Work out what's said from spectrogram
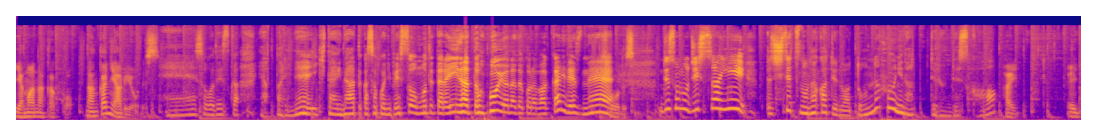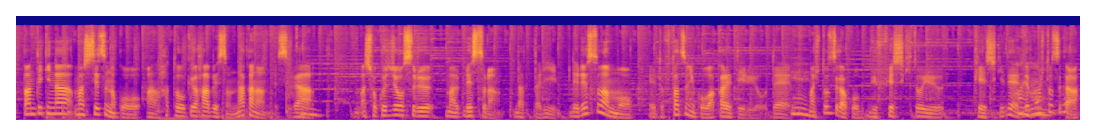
山中湖なんかにあるようです。へえそうですか。やっぱりね行きたいなとかそこに別荘を持ってたらいいなと思うようなところばっかりですね。そうですでその実際施設の中っていうのはどんな風になってるんですか？はい。えー一般的な、まあ、施設のこうあの東京ハーベストの中なんですが、まあ、食事をする、まあ、レストランだったりでレストランも、えー、と2つにこう分かれているようで、ええ。まあ、1つがこうビュッフェ式という形式で,、はいはい。でもう1つが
